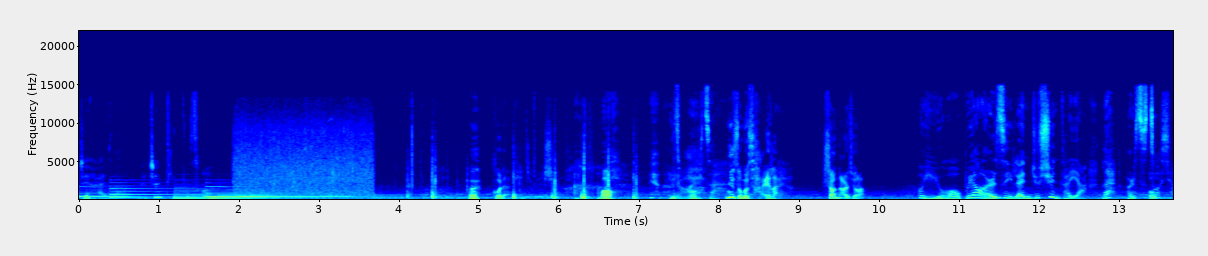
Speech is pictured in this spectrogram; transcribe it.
这孩子啊，还真挺不错的。哎，过两天就没事了。妈，你怎么？儿子啊，你怎么才来啊？上哪儿去了？哎呦，不要儿子一来你就训他呀！来，儿子坐下。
